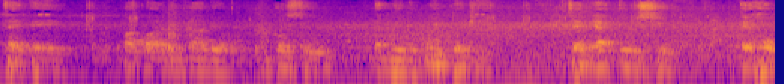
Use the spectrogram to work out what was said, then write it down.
在地包括林家良、林国书两位为过去这样优秀的服务，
